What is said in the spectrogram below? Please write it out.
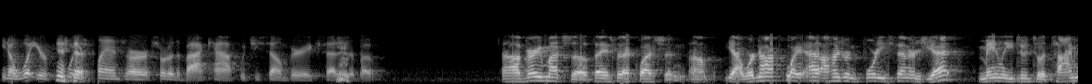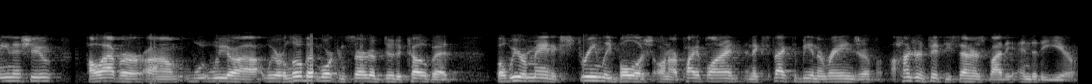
you know what your what your plans are, sort of the back half, which you sound very excited about. Uh, very much so. Thanks for that question. Um, yeah, we're not quite at 140 centers yet, mainly due to a timing issue. However, um, we, uh, we were a little bit more conservative due to COVID, but we remain extremely bullish on our pipeline and expect to be in the range of 150 centers by the end of the year.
